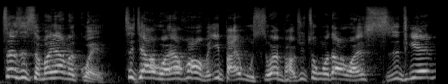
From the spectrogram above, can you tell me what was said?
这是什么样的鬼？这家伙要花我们一百五十万跑去中国大陆玩十天，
